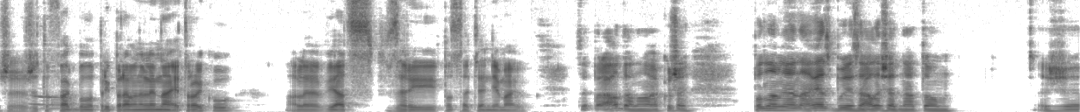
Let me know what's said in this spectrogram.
Že, že to fakt bolo pripravené len na E3, ale viac z hry v podstate nemajú. To je pravda, no akože podľa mňa najviac bude záležať na tom, že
